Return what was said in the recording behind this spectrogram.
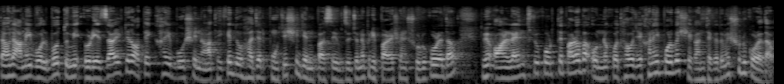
তাহলে আমি বলব তুমি রেজাল্টের অপেক্ষায় বসে না থেকে দু হাজার পঁচিশে জেনপাস ইউজের জন্য প্রিপারেশন শুরু করে দাও। তুমি অনলাইন থ্রু করতে পারো বা অন্য কোথাও যেখানেই পড়বে, সেখান থেকে তুমি শুরু করে দাও।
